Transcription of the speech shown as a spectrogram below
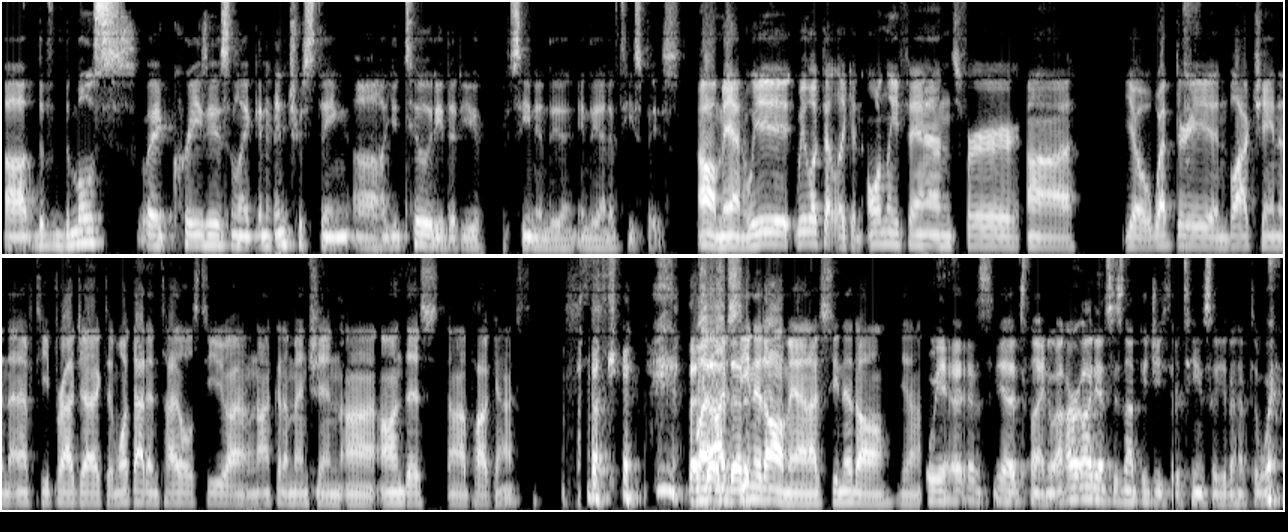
uh, the the most like craziest and like an interesting uh, utility that you've seen in the in the NFT space. Oh man, we we looked at like an OnlyFans for uh you know Web3 and blockchain and NFT project and what that entitles to you. I'm not going to mention uh, on this uh, podcast. okay. but that, I've that, seen it all, man. I've seen it all. Yeah. Oh, yeah, it's, yeah, it's fine. Our audience is not PG 13, so you don't have to worry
